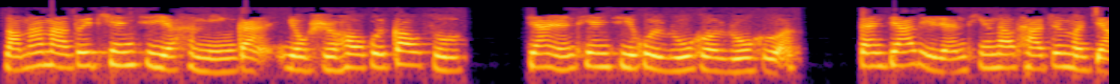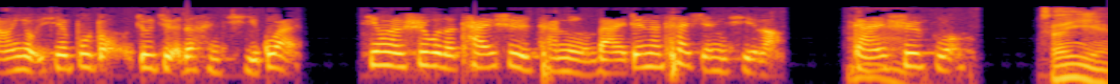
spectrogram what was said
老妈妈对天气也很敏感，有时候会告诉家人天气会如何如何，但家里人听到他这么讲，有些不懂，就觉得很奇怪。听了师傅的开示才明白，真的太神奇了，感恩师傅。所以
